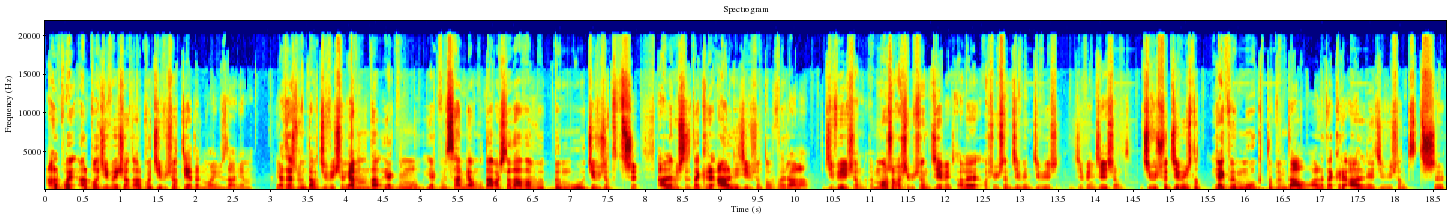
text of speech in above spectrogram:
albo, albo 90, albo 91 moim zdaniem. Ja też bym dał 90. Ja bym dał, jakbym, jakbym sam miał mu dawać, to dawałbym mu 93. Ale myślę, że tak realnie 90 overalla. 90, może 89, ale 89, 90. 90. 99, no jakbym mógł, to bym dał, ale tak realnie 93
